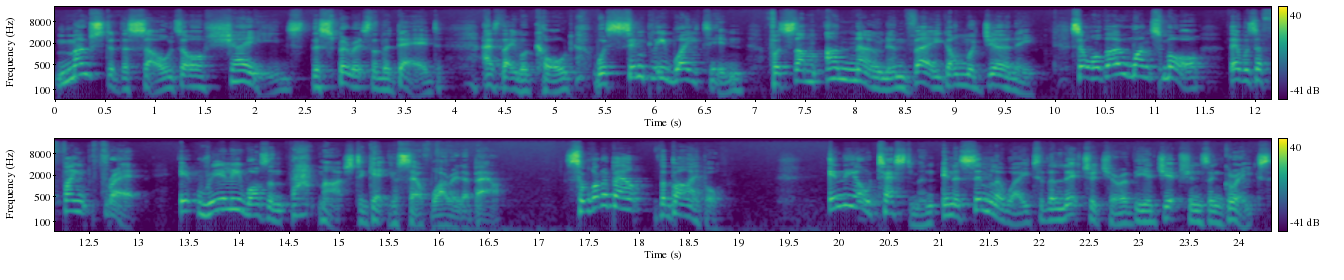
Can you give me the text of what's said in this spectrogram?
most of the souls, or shades, the spirits of the dead, as they were called, were simply waiting for some unknown and vague onward journey. So, although once more there was a faint threat, it really wasn't that much to get yourself worried about. So, what about the Bible? In the Old Testament, in a similar way to the literature of the Egyptians and Greeks,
